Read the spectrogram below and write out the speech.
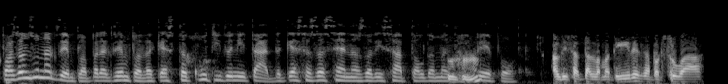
Posa'ns un exemple, per exemple, d'aquesta quotidianitat, d'aquestes escenes de dissabte al matí, uh -huh. Pepo. El dissabte al matí des pots trobar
